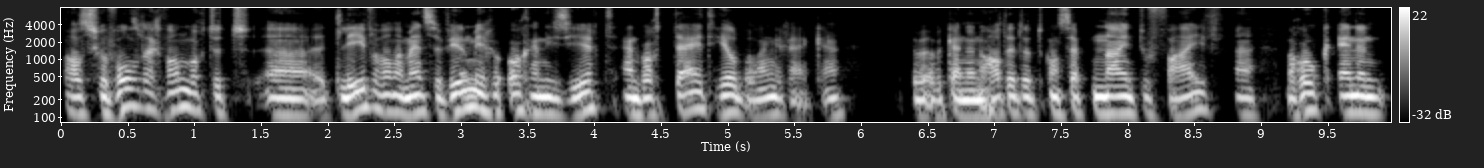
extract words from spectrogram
als gevolg daarvan wordt het, uh, het leven van de mensen veel meer georganiseerd en wordt tijd heel belangrijk. Hè. We kennen altijd het concept 9 to 5, uh, maar ook in een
